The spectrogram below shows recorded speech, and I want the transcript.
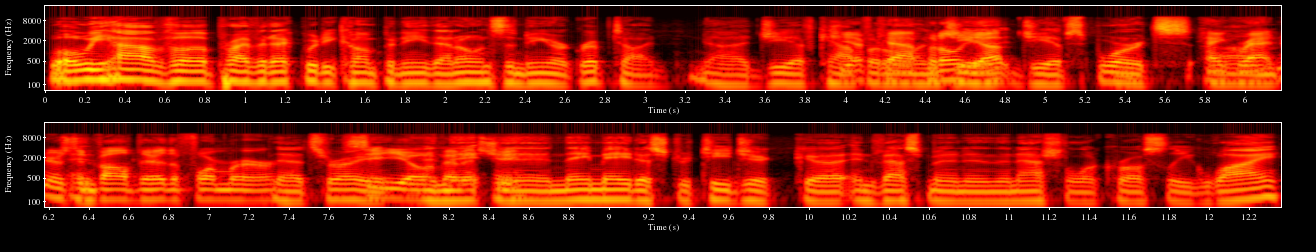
Well, we have a private equity company that owns the New York Riptide, uh, GF Capital, Capital, and G- yep. GF Sports. Hank Um, Ratner's involved there, the former That's right. CEO and of they, MSG. and they made a strategic uh, investment in the National Lacrosse League. Why?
